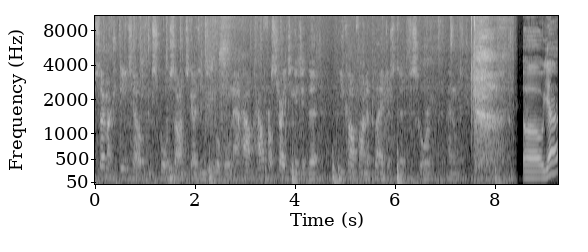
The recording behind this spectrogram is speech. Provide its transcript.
So much detail and sports science goes into football now. How, how frustrating is it that you can't find a player just to, to score a penalty? Oh uh, yeah,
